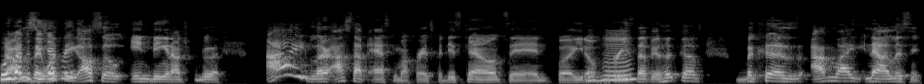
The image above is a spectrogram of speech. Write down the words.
were you I about to say, one Jeffrey? thing also in being an entrepreneur, I learned I stopped asking my friends for discounts and for you know free Mhm. stuff and hookups because I'm like, now listen,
